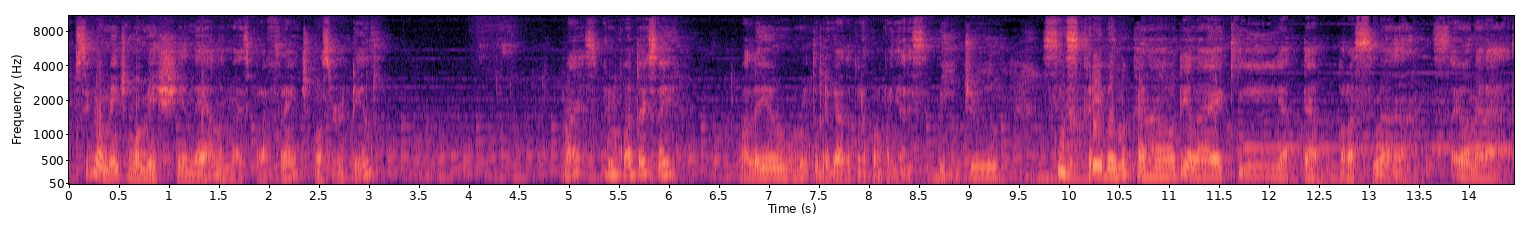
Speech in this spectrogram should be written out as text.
Possivelmente eu vou mexer nela mais pra frente, com certeza. Mas por enquanto é isso aí. Valeu, muito obrigado por acompanhar esse vídeo. Se inscreva no canal, dê like e até a próxima. Sayonara!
